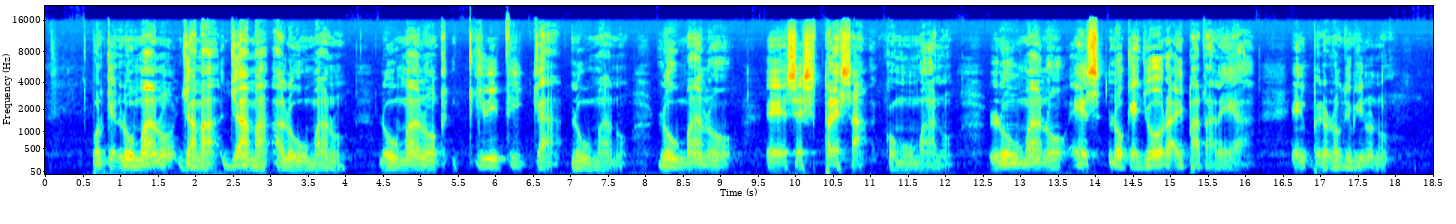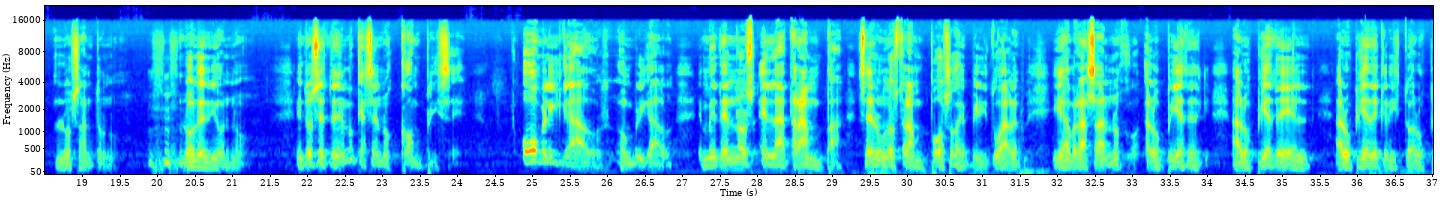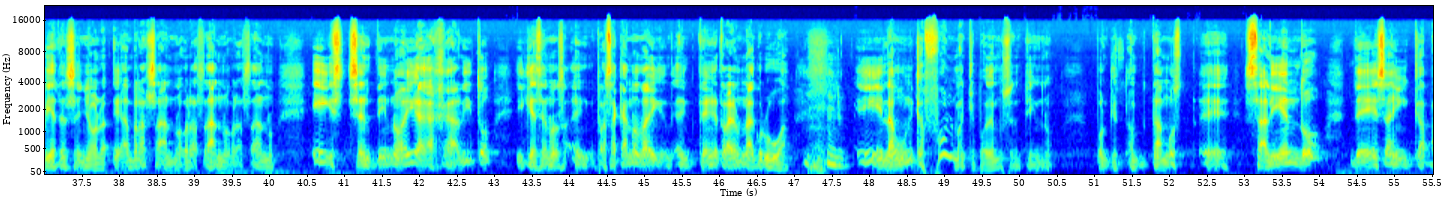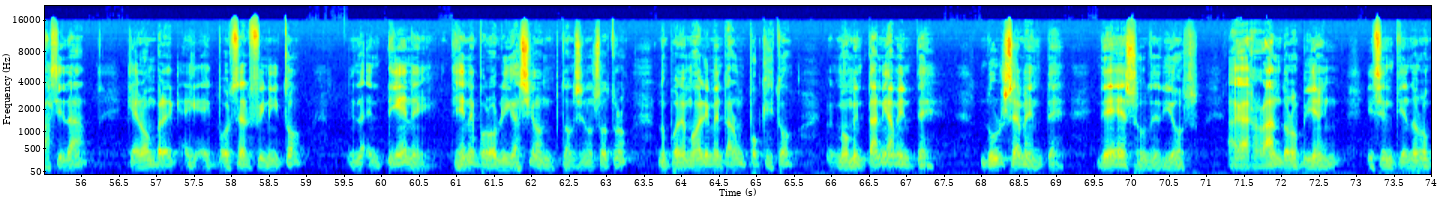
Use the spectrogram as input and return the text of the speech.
Porque lo humano llama, llama a lo humano. Lo humano critica lo humano. Lo humano eh, se expresa como humano. Lo humano es lo que llora y patalea. pero lo divino no lo santo no, lo de Dios no. Entonces tenemos que hacernos cómplices, obligados, obligados, meternos en la trampa, ser unos tramposos espirituales y abrazarnos a los pies de, a los pies de Él, a los pies de Cristo, a los pies del Señor, abrazarnos, abrazarnos, abrazarnos y sentirnos ahí agajaditos y que se nos, para sacarnos de ahí, tiene que traer una grúa. y la única forma que podemos sentirnos, porque estamos eh, saliendo de esa incapacidad que el hombre, eh, por ser finito, tiene, tiene por obligación. Entonces nosotros nos podemos alimentar un poquito, momentáneamente, dulcemente, de eso, de Dios, agarrándonos bien y sintiéndonos,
